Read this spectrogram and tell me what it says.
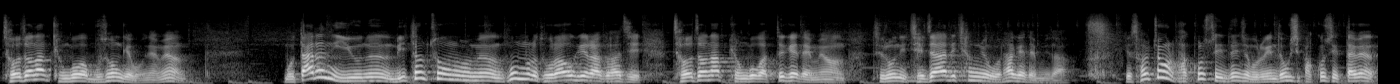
저전압 경고가 무서운 게 뭐냐면 뭐 다른 이유는 return to home을 홈으로 돌아오기라도 하지 저전압 경고가 뜨게 되면 드론이 제자리 착륙을 하게 됩니다. 설정을 바꿀 수 있는지 모르겠는데 혹시 바꿀 수 있다면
